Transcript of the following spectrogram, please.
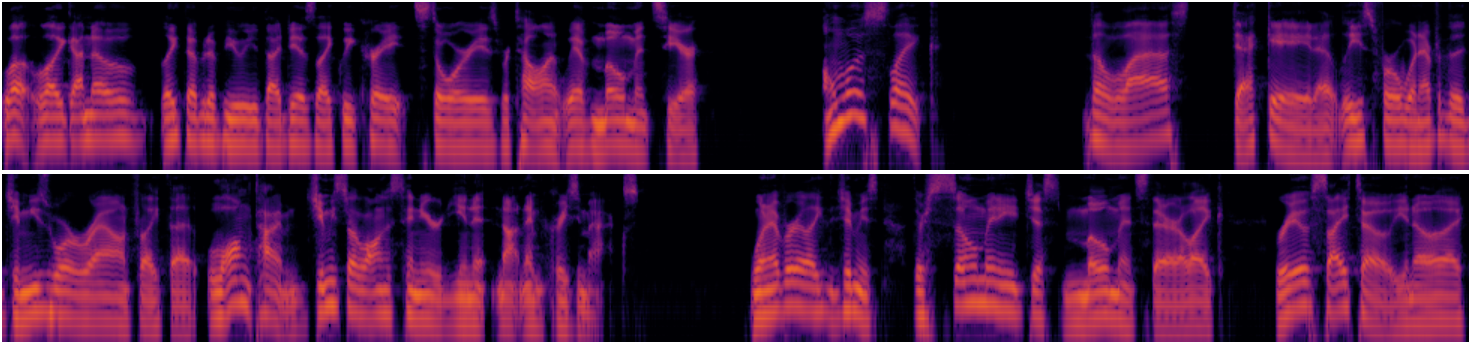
like I know like WWE the idea is like we create stories, we're telling we have moments here. Almost like the last decade, at least for whenever the Jimmys were around for like that long time. Jimmy's our longest tenured unit, not named Crazy Max. Whenever like the Jimmys, there's so many just moments there. Like Ryo Saito, you know, like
